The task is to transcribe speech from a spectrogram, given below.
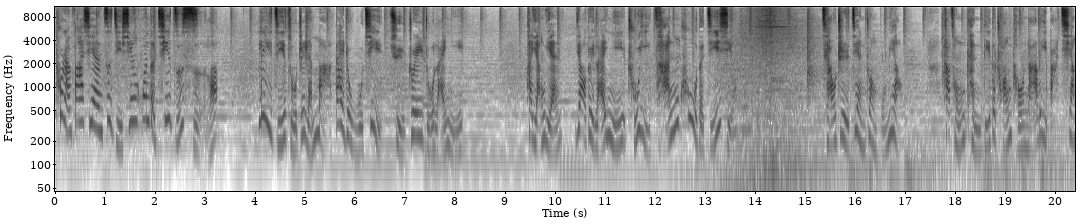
突然发现自己新婚的妻子死了，立即组织人马带着武器去追逐莱尼。他扬言要对莱尼处以残酷的极刑。乔治见状不妙，他从肯迪的床头拿了一把枪，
